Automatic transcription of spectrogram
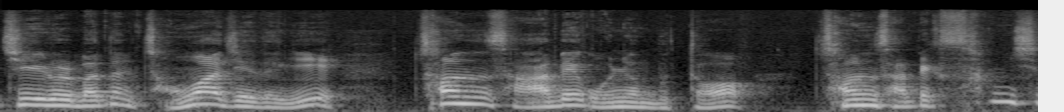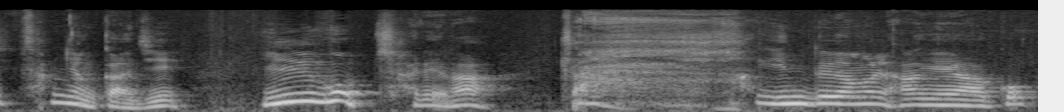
지위를 받은 정화제득이 1405년부터 1433년까지 일곱 차례나 쫙 인도양을 항해하고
